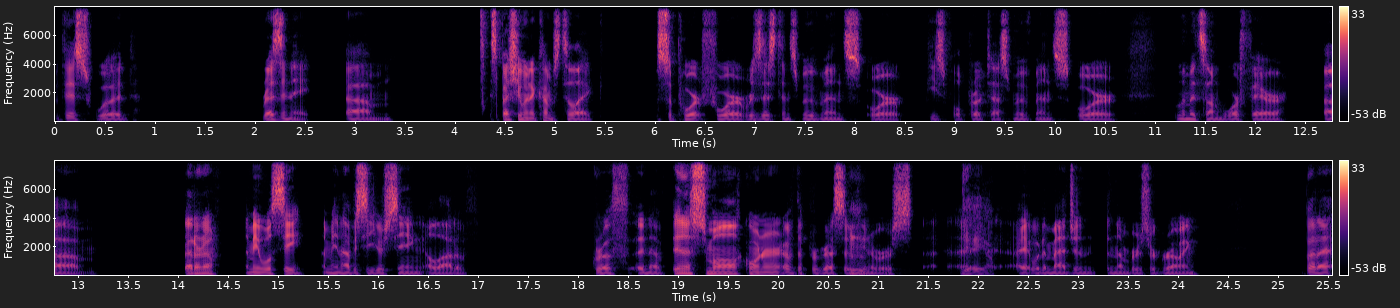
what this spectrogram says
this would resonate, um, especially when it comes to like support for resistance movements or peaceful protest movements or limits on warfare. Um, I don't know. I mean, we'll see. I mean, obviously, you're seeing a lot of growth in a in a small corner of the progressive Mhm. universe. yeah, yeah. I, I would imagine the numbers are growing. But I,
